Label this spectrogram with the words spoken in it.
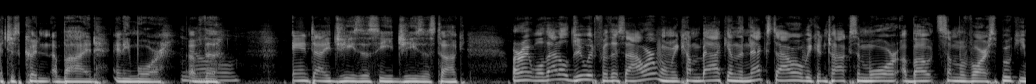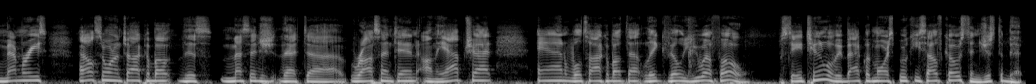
I just couldn't abide any anymore of the No. Anti Jesus y Jesus talk. All right, well, that'll do it for this hour. When we come back in the next hour, we can talk some more about some of our spooky memories. I also want to talk about this message that uh, Ross sent in on the app chat, and we'll talk about that Lakeville UFO. Stay tuned. We'll be back with more spooky South Coast in just a bit.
